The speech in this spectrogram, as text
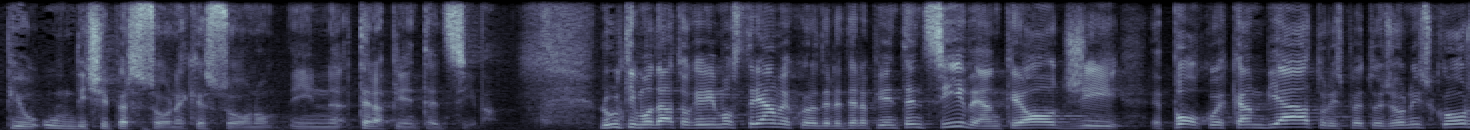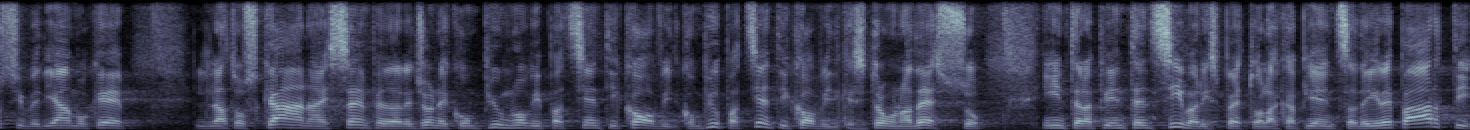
più 11 persone che sono in terapia intensiva. L'ultimo dato che vi mostriamo è quello delle terapie intensive, anche oggi poco è cambiato rispetto ai giorni scorsi, vediamo che la Toscana è sempre la regione con più nuovi pazienti Covid, con più pazienti Covid che si trovano adesso in terapia intensiva rispetto alla capienza dei reparti,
